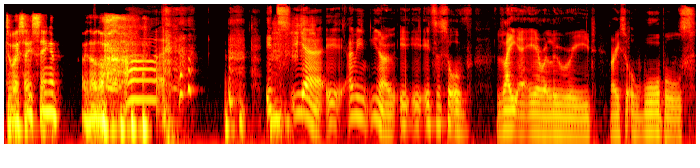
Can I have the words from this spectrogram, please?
do I say singing? I don't know. It's yeah. It, I mean, you know, it, it's a sort of later era Lou Reed, where he sort of warbles.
